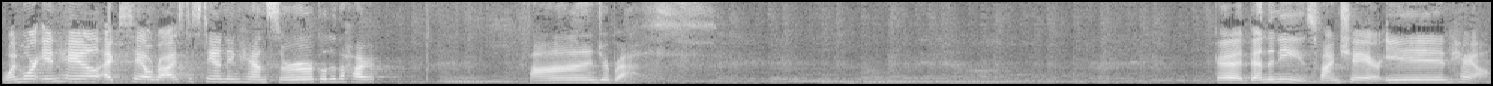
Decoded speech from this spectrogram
One more inhale. Exhale. Rise to standing. Hands circle to the heart. Find your breath. Good. Bend the knees. Find chair. Inhale.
